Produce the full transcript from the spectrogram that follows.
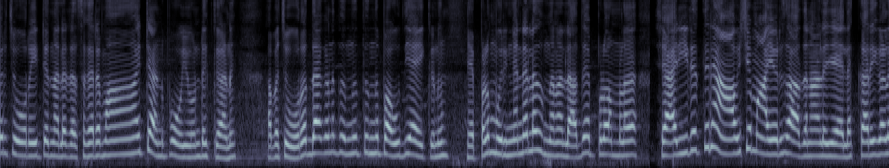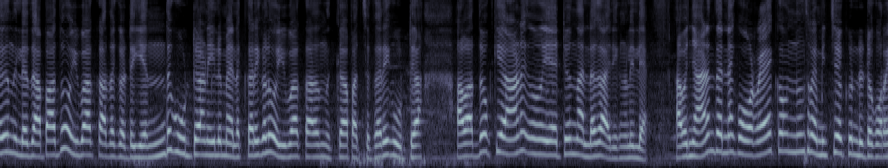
ഒരു ചോറേറ്റ് നല്ല രസകരമായിട്ടാണ് പോയോണ്ട് നിൽക്കുകയാണ് അപ്പോൾ ചോറ് എന്താക്കണം തിന്ന് തിന്ന് പൗതി അയക്കണം എപ്പോഴും മുരിങ്ങന്റെ ഇല തിന്നണമല്ലോ അത് എപ്പോഴും നമ്മളെ ശരീരത്തിന് ആവശ്യമായ ഒരു സാധനമാണ് ഇലക്കറികൾ എന്നുള്ളത്. അപ്പോൾ അത് ഒഴിവാക്കാതെ കേട്ടോ. എന്ത് കൂട്ടുകയാണെങ്കിലും ഇലക്കറികൾ ഒഴിവാക്കാതെ നിൽക്കുക പച്ചക്കറി കൂട്ടുക. അപ്പോൾ അതൊക്കെയാണ് ഏറ്റവും നല്ല കാര്യങ്ങളില്ലേ. അപ്പോൾ ഞാനും തന്നെ കുറേയൊക്കെ ഒന്ന് ശ്രമിച്ച് വെക്കുന്നുണ്ട് കേട്ടോ കുറേ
